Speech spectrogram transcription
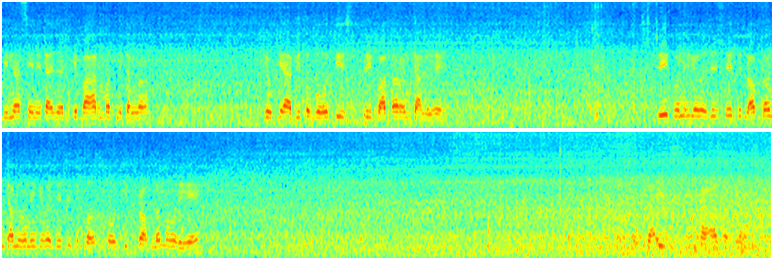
बिना सैनिटाइज़र के बाहर मत निकलना। क्योंकि अभी तो बहुत ही स्ट्रिक्ट वातावरण चालू है। स्ट्रिक्ट होने की वजह से तो लॉकडाउन चालू होने की वजह से तो बहुत ही प्रॉब्लम हो रही है। तो रखना।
